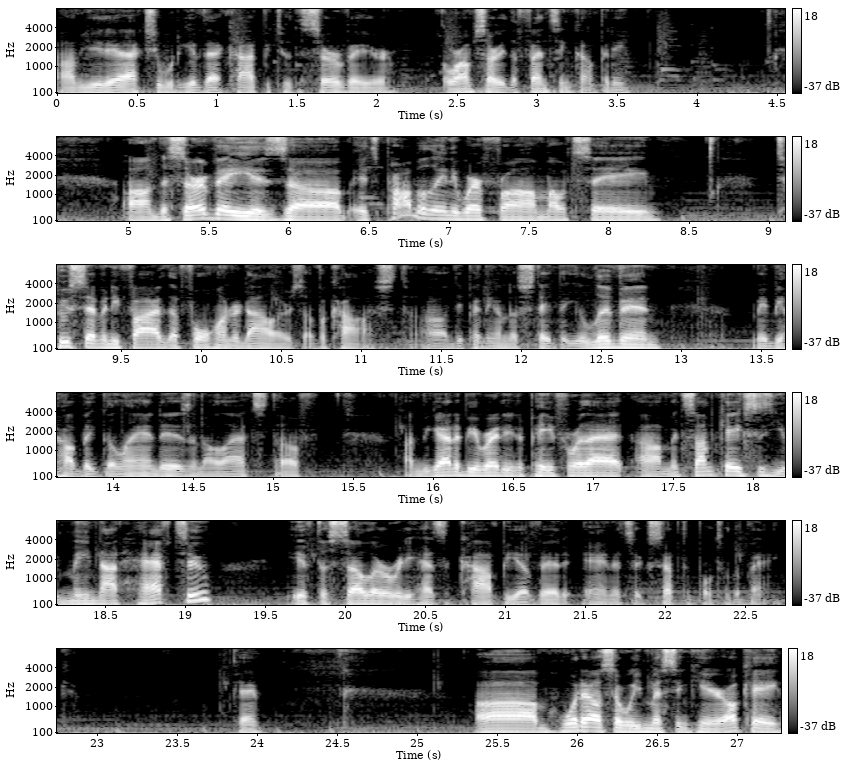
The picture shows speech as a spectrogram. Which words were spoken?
um, you actually would give that copy to the surveyor, or I'm sorry, the fencing company. Um, the survey is uh, it's probably anywhere from I would say 275 to 400 dollars of a cost, uh, depending on the state that you live in, maybe how big the land is and all that stuff. Um, you got to be ready to pay for that. Um, in some cases, you may not have to if the seller already has a copy of it and it's acceptable to the bank. Okay. Um, what else are we missing here? Okay,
